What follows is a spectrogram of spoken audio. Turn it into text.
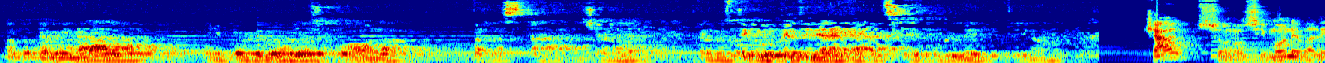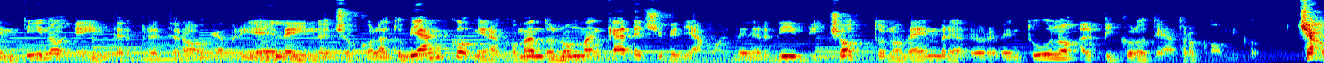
quando camminavo nei corridoi a scuola per la strada, c'erano per questi gruppetti di ragazzi e bulletti, no? Ciao, sono Simone Valentino e interpreterò Gabriele in Cioccolato Bianco. Mi raccomando, non mancate, ci vediamo il venerdì 18 novembre alle ore 21 al Piccolo Teatro Comico. Ciao!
